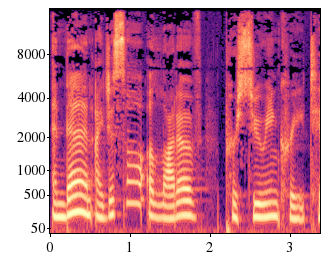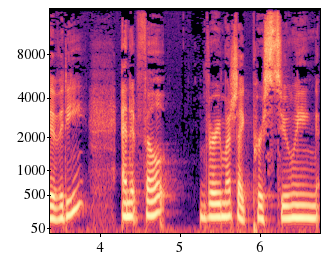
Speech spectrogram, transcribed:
And then I just saw a lot of pursuing creativity, and it felt very much like pursuing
